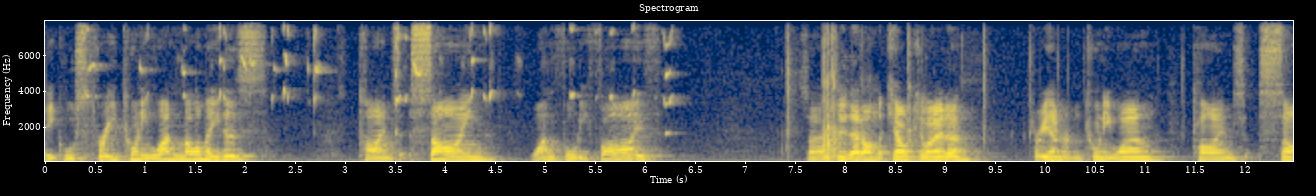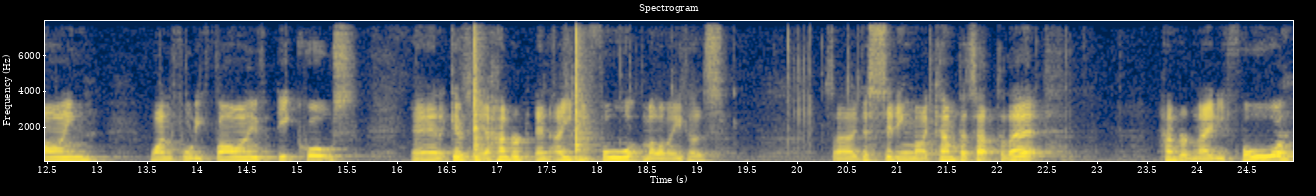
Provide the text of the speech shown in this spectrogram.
equals 321 millimeters times sine 145. So do that on the calculator. 321 times sine 145 equals, and it gives me 184 millimeters. So just setting my compass up to that, 184.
